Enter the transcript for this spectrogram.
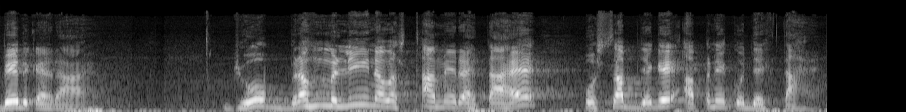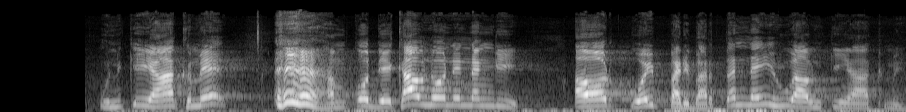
वेद कह रहा है, जो ब्रह्मलीन अवस्था में रहता है, वो सब जगह अपने को देखता है। उनकी आँख में हमको देखा उन्होंने नंगी, और कोई परिवर्तन नहीं हुआ उनकी आँख में।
